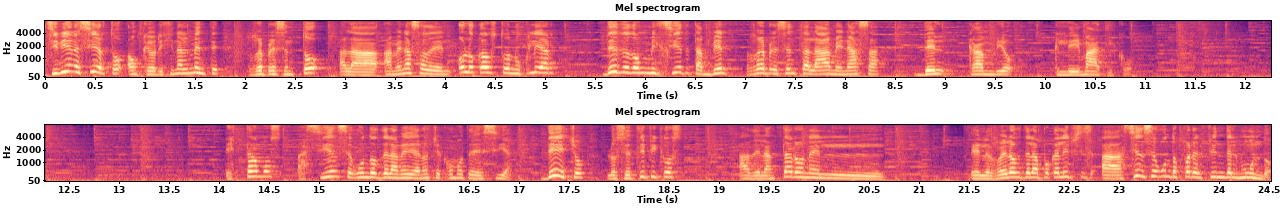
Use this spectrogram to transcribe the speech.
Si bien es cierto, aunque originalmente representó a la amenaza del holocausto nuclear, desde 2007 también representa la amenaza del cambio climático. Estamos a 100 segundos de la medianoche, como te decía. De hecho, los científicos adelantaron el, el reloj del apocalipsis a 100 segundos para el fin del mundo.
